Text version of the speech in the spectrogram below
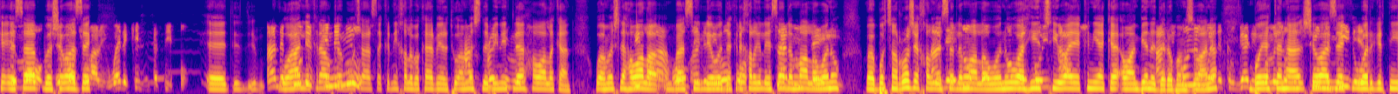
کە ئێسا بە شێوازێک وها لێکراو کە بۆ چارسەکردنی خەڵ بەکاربێنێت تو ئەمەش دەبینیت لە هەواڵەکان و ئەمەش لە هەواڵە باسی لێوە دەکرێت خەڵک لێسا لە ماڵەوەن و و بۆ چەند ڕۆژێک خەڵک لەسەر لە ماڵەوەن و هیچ هیوایەک نییە کە ئەوان بێنە دەرەوە بەم زووانە، بۆیە تەنها شێوازێک وەرگرتنی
